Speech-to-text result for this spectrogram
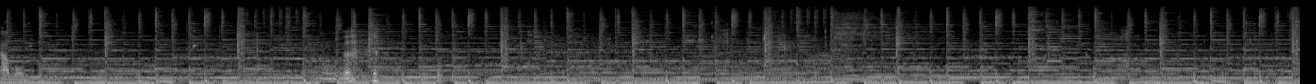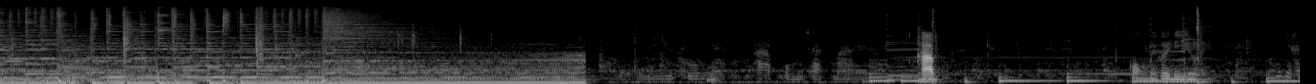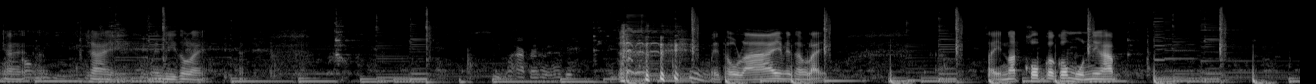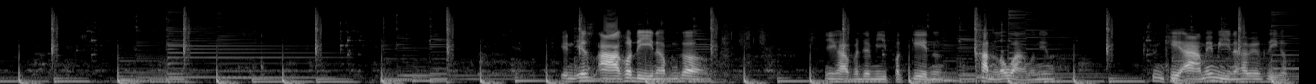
ครับผมอืมใน YouTube ภาพคมชัดมากเลยครับ กล้องไม่ค่อยดีเท่าไหร่ นี่ขนาดกล้องไม่ดี ใช่ ไม่ดีเท่าไหร่ว่าอาจไปเถอะเด้ไม่เท่าไรไม่เท่าไร ใส่น็อตครบก็ก็หมุนนี่ครับ NSR ก็ดีนะครับ มันก็ นี่ครับ มันจะมีประเกนขั้นระหว่างตรงนี้นะซึ่ง KR ไม่มีนะครับ F4 ครับ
